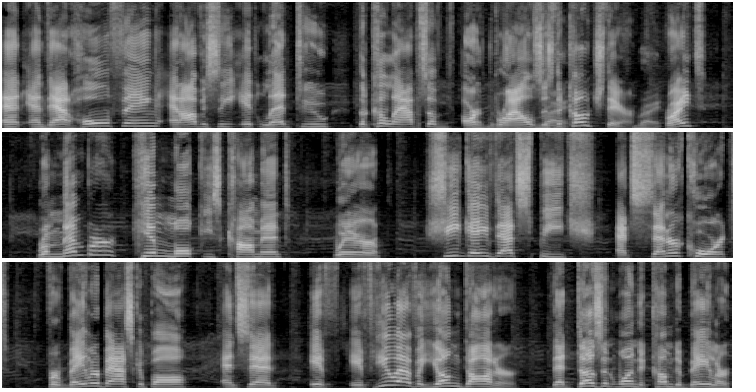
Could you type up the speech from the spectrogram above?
And and that whole thing, and obviously it led to the collapse of Art Briles as the coach there. Right. Right? Remember Kim Mulkey's comment where she gave that speech at center court for Baylor basketball and said, if if you have a young daughter that doesn't want to come to Baylor,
